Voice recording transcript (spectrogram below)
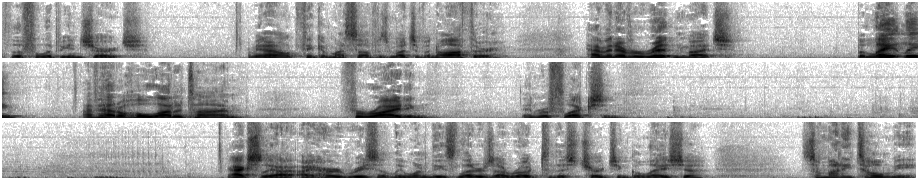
to the Philippian church. I mean, I don't think of myself as much of an author, haven't ever written much. But lately, I've had a whole lot of time for writing and reflection. Actually, I, I, heard recently one of these letters I wrote to this church in Galatia. Somebody told me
